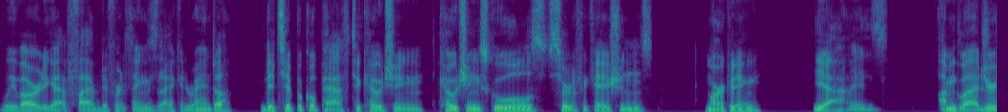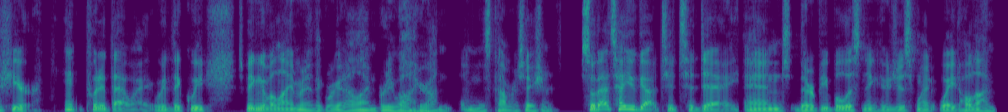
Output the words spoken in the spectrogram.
We've already got five different things that I could rant on. The typical path to coaching, coaching schools, certifications, marketing. Yeah. It's, I'm glad you're here. Put it that way. We think we, speaking of alignment, I think we're going to align pretty well here on in this conversation. So that's how you got to today. And there are people listening who just went, wait, hold on.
